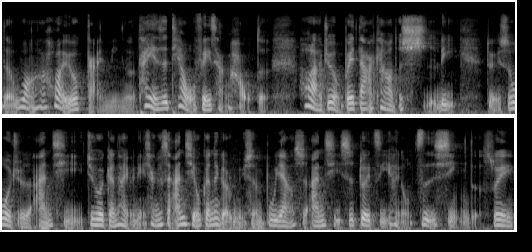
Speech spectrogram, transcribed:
的？忘了，他后来又改名了。他也是跳舞非常好的，后来就有被大家看到的实力。对，所以我觉得安琪就会跟他有点像。可是安琪又跟那个女生不一样，是安琪是对自己很有自信的。所以，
